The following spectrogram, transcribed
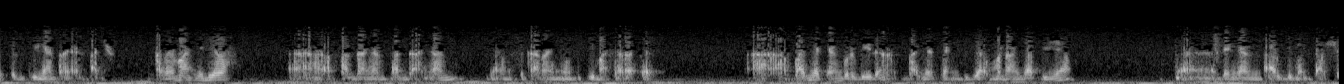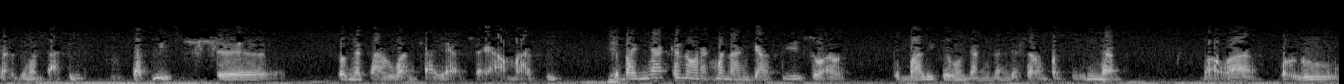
kepentingan rakyat banyak. Nah, memang inilah pandangan-pandangan uh, yang sekarang di masyarakat uh, banyak yang berbeda, banyak yang juga menanggapinya uh, dengan argumentasi-argumentasi. Tapi se pengetahuan saya, saya amati, ya. kebanyakan orang menanggapi soal kembali ke Undang-Undang Dasar 45 bahwa perlu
